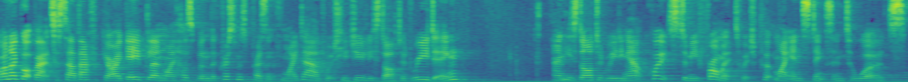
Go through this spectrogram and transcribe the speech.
When I got back to South Africa, I gave Glenn, my husband, the Christmas present for my dad, which he duly started reading, and he started reading out quotes to me from it, which put my instincts into words.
